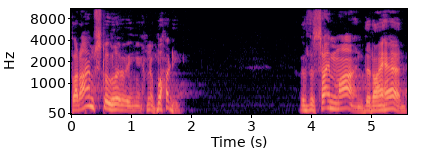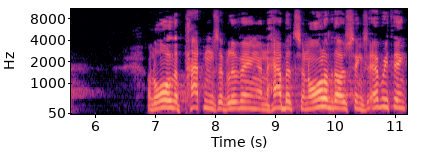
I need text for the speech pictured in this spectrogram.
But I'm still living in a body with the same mind that I had. And all the patterns of living and habits and all of those things, everything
